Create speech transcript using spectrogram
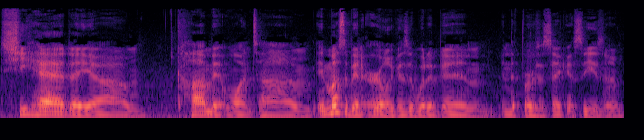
She had a um, comment one time. It must have been early because it would have been in the first or second season,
